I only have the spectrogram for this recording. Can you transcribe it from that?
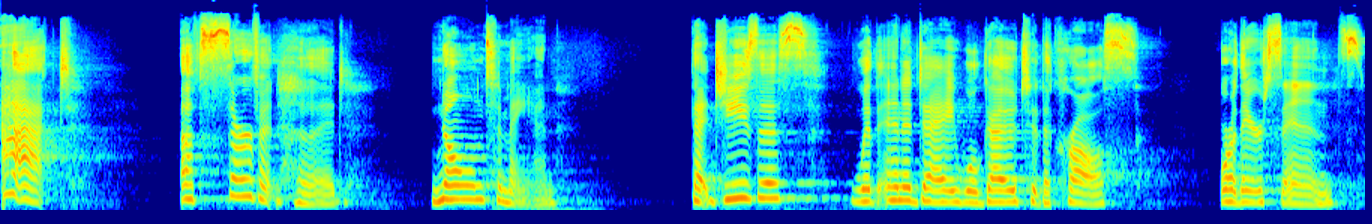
act of servanthood known to man. That Jesus, within a day, will go to the cross for their sins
